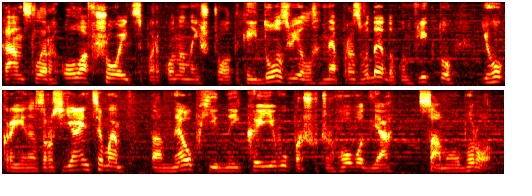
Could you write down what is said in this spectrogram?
Канцлер Олаф Шольц переконаний, що такий дозвіл не призведе до конфлікту його країни з росіянцями та необхідний Києву першочергово для самооборони.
